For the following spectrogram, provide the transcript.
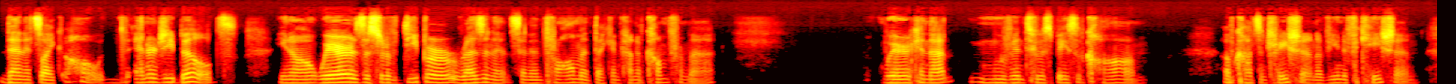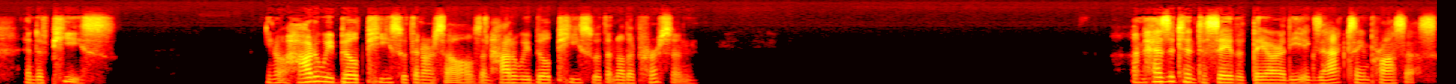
then it's like, oh, the energy builds. You know, where is the sort of deeper resonance and enthrallment that can kind of come from that? Where can that move into a space of calm, of concentration, of unification, and of peace? You know, how do we build peace within ourselves and how do we build peace with another person? I'm hesitant to say that they are the exact same process,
